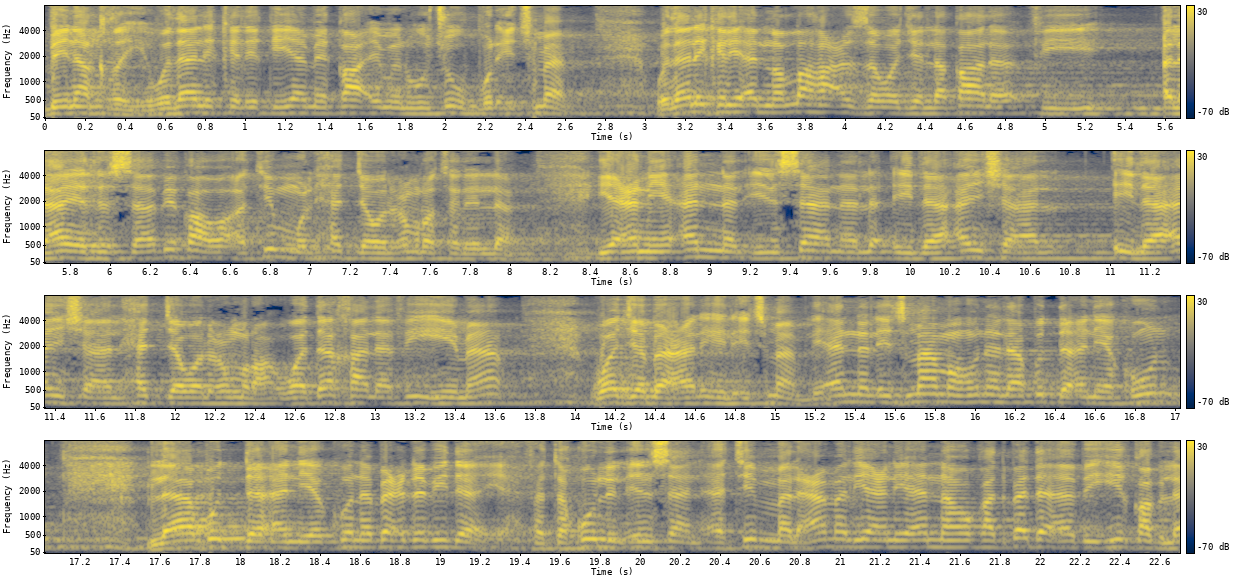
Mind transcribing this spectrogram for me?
بنقضه وذلك لقيام قائم الوجوب والإتمام. وذلك لأن الله عز وجل قال في الآية السابقة وأتموا الحج والعمرة لله. يعني أن الإنسان إذا أنشأ إذا أنشأ الحج والعمرة ودخل فيهما وجب عليه الإتمام. لأن الإتمام هنا لا بد أن يكون لا بد أن يكون بعد بداية. فتقول للإنسان أتم العمل يعني أنه قد بدأ به قبل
